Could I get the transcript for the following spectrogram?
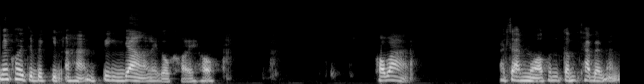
ไม่ค่อยจะไปกินอาหารปิ้งย่างอะไรกับใครเขาเพราะว่า อาจารย์หมอเพิ่นกำชับแบบนั้น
